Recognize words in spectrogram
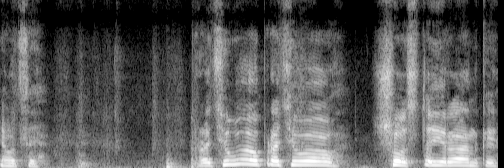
Оце. Працював, працював шостої ранки.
